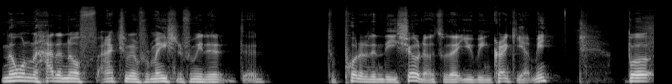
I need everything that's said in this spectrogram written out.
no one had enough actual information for me to, to, to put it in the show notes without you being cranky at me. But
